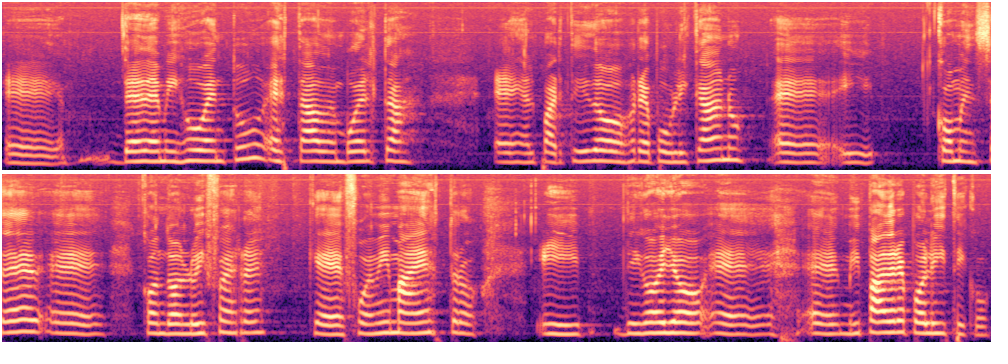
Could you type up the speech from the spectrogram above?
desde mi juventud he estado envuelta en el Partido Republicano y comencé con don Luis Ferré, que fue mi maestro y digo yo, eh, eh, mi padre político.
